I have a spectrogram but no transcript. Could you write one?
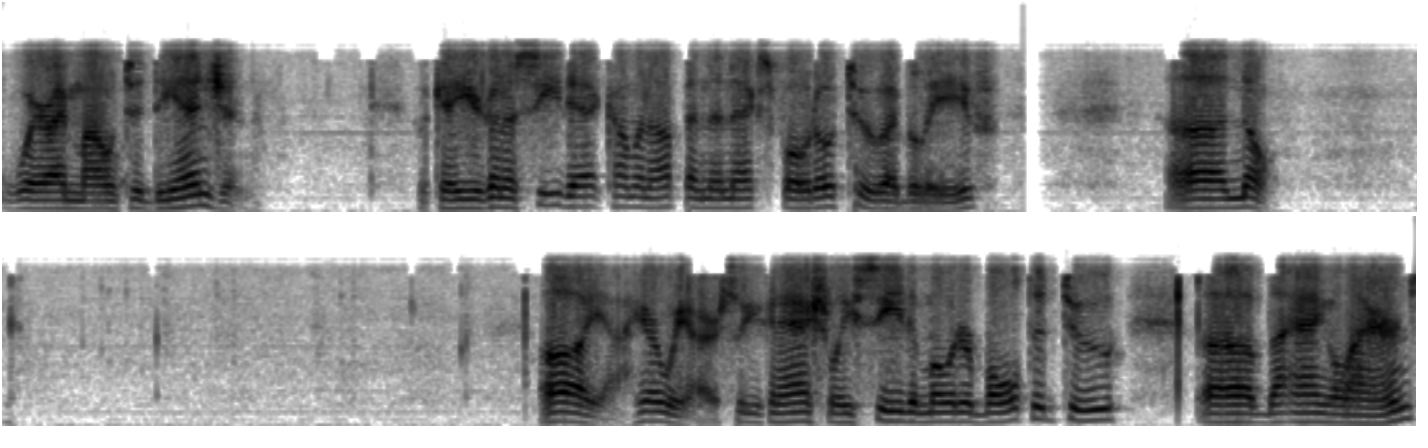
where I mounted the engine. Okay, you're going to see that coming up in the next photo too, I believe. Uh, no, Oh yeah, here we are. So you can actually see the motor bolted to uh, the angle irons.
